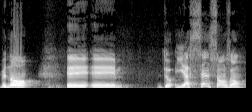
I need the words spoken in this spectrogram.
Maintenant, il y a 500 ans,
